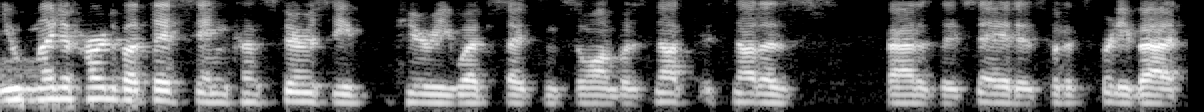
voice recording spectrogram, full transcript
You might have heard about this in conspiracy theory websites and so on, but it's not it's not as bad as they say it is, but it's pretty bad.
